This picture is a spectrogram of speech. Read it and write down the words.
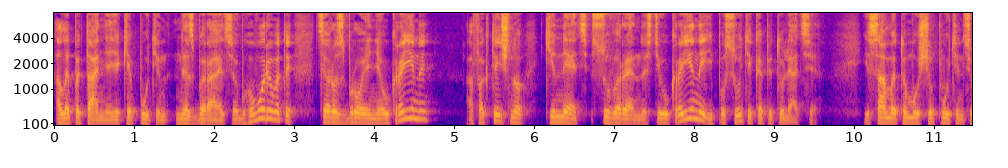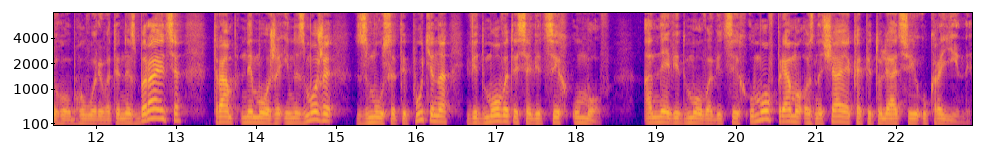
Але питання, яке Путін не збирається обговорювати, це роззброєння України, а фактично кінець суверенності України і, по суті, капітуляція. І саме тому, що Путін цього обговорювати не збирається, Трамп не може і не зможе змусити Путіна відмовитися від цих умов. А не відмова від цих умов прямо означає капітуляцію України.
